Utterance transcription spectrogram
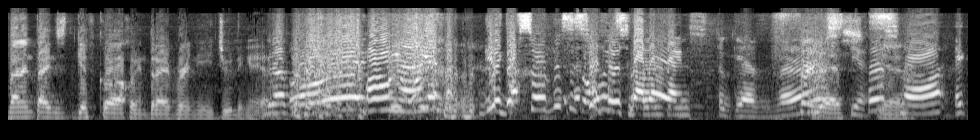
Valentine's gift ko, ako yung driver ni Julie ngayon. Grabe. Oo nga. Gift of service This is always first Valentine's together. Yes, yes. First yeah. mo, eh,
